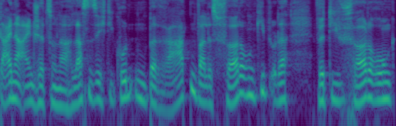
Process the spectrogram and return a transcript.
Deiner Einschätzung nach, lassen sich die Kunden beraten, weil es Förderung gibt oder wird die Förderung,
